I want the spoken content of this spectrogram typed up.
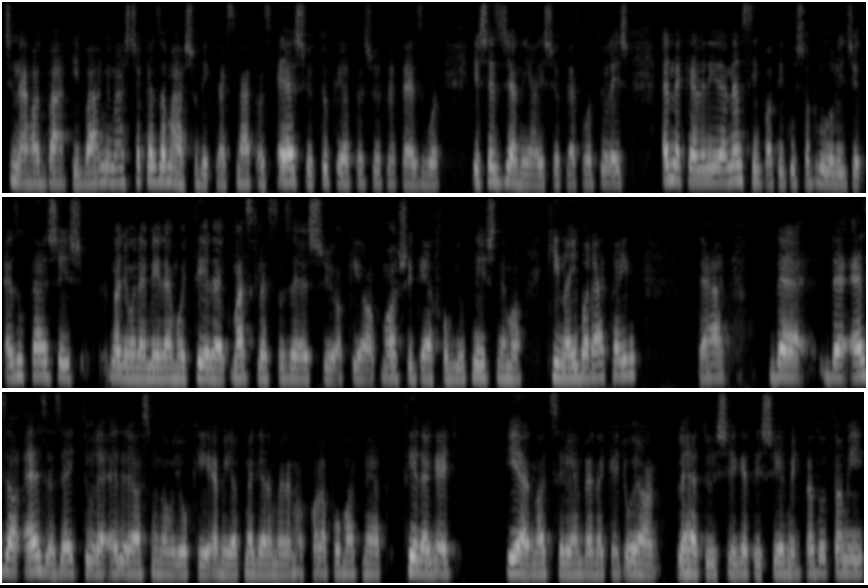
csinálhat bárki bármi más, csak ez a második lesz, mert az első tökéletes ötlet ez volt, és ez zseniális ötlet volt tőle, és ennek ellenére nem szimpatikus a Blue Origin ezután se, és nagyon remélem, hogy tényleg Musk lesz az első, aki a Marsig el fog jutni, és nem a kínai barátaink, tehát, de, de ez, a, ez az egy tőle, ezre azt mondom, hogy oké, okay, emiatt megelemelem a kalapomat, mert tényleg egy ilyen nagyszerű embernek egy olyan lehetőséget és élményt adott, ami,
